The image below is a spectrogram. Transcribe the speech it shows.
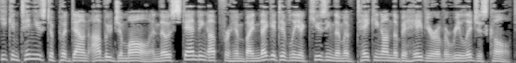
He continues to put down Abu Jamal and those standing up for him by negatively accusing them of taking on the behavior of a religious cult.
